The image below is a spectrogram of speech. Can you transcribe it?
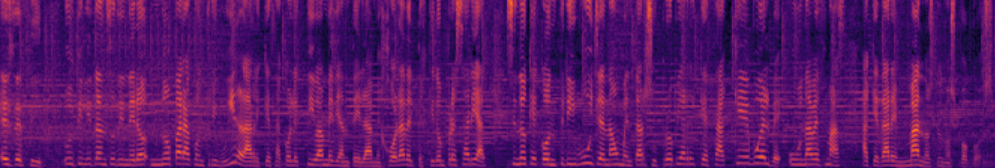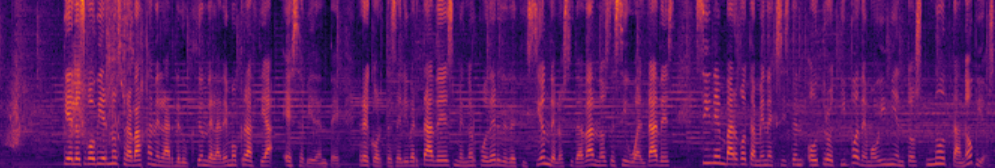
Es decir, utilizan su dinero no para contribuir a la riqueza colectiva mediante la mejora del tejido empresarial, sino que contribuyen a aumentar su propia riqueza que vuelve, una vez más, a quedar en manos de unos pocos. Que los gobiernos trabajan en la reducción de la democracia es evidente. Recortes de libertades, menor poder de decisión de los ciudadanos, desigualdades. Sin embargo, también existen otro tipo de movimientos no tan obvios.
